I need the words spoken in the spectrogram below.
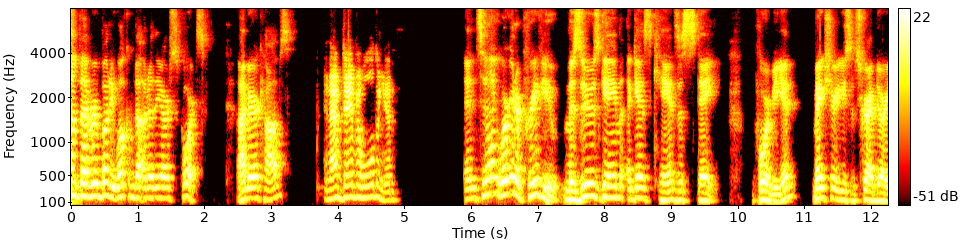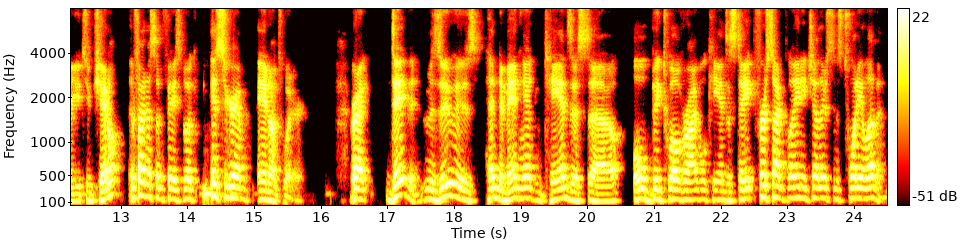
What's up, everybody? Welcome to Under the Arch Sports. I'm Eric Hobbs. And I'm David Woldingen. And today we're going to preview Mizzou's game against Kansas State. Before we begin, make sure you subscribe to our YouTube channel and find us on Facebook, Instagram, and on Twitter. Right. David, Mizzou is heading to Manhattan, Kansas, uh, old Big 12 rival Kansas State. First time playing each other since 2011.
